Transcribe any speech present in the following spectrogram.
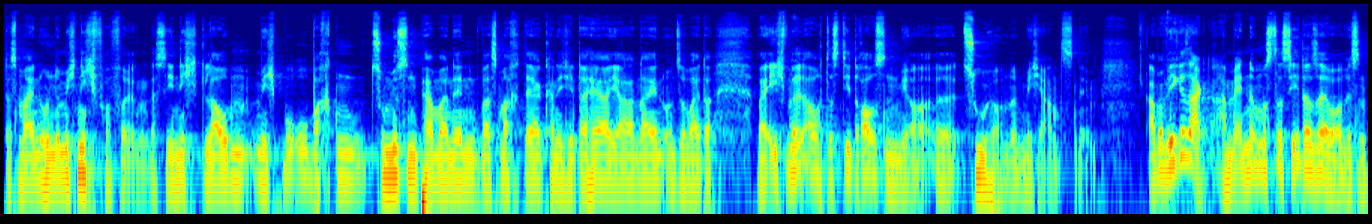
dass meine Hunde mich nicht verfolgen, dass sie nicht glauben, mich beobachten zu müssen permanent. Was macht der? Kann ich hinterher? Ja, nein und so weiter. Weil ich will auch, dass die draußen mir äh, zuhören und mich ernst nehmen. Aber wie gesagt, am Ende muss das jeder selber wissen.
